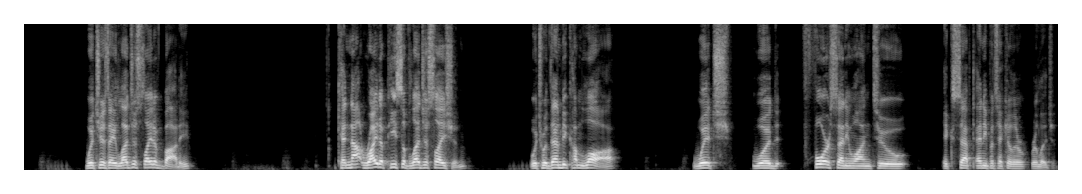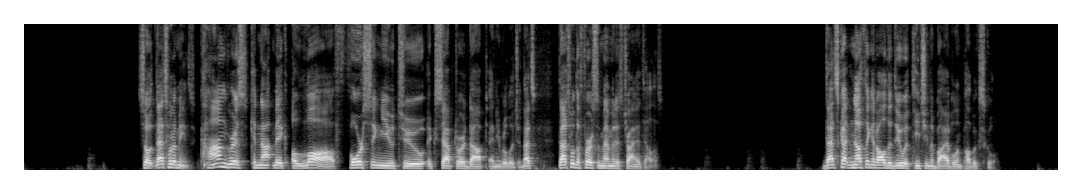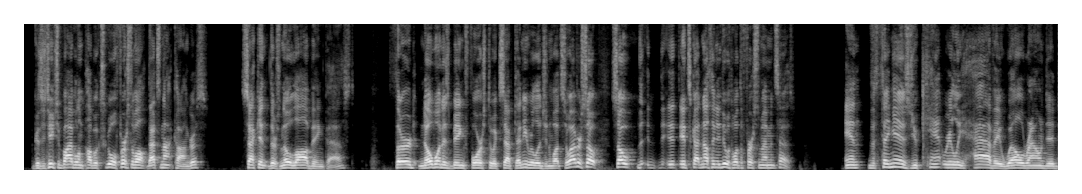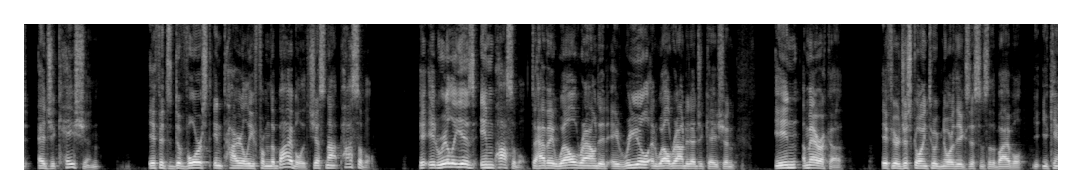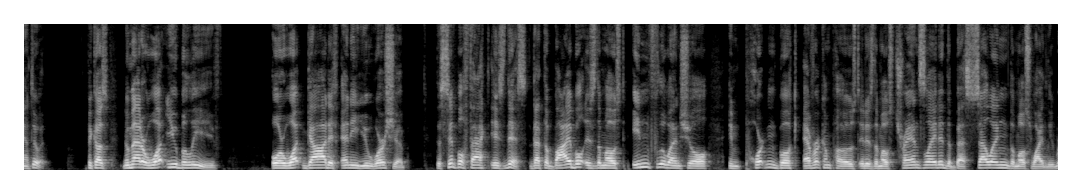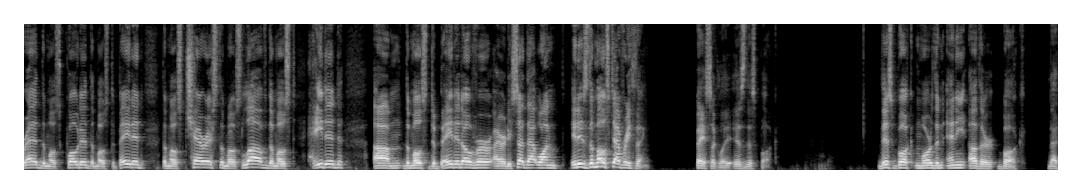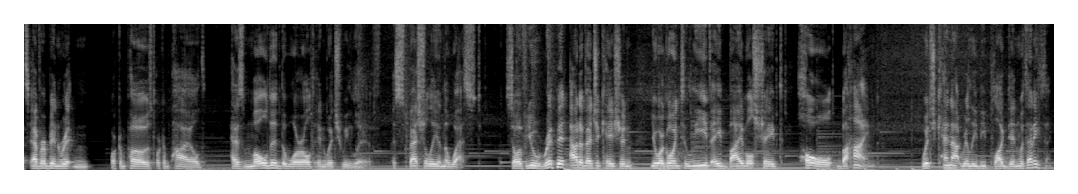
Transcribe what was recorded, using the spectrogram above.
which is a legislative body, cannot write a piece of legislation, which would then become law, which would force anyone to accept any particular religion. So that's what it means. Congress cannot make a law forcing you to accept or adopt any religion. That's, that's what the First Amendment is trying to tell us. That's got nothing at all to do with teaching the Bible in public school. Because you teach the Bible in public school, first of all, that's not Congress. Second, there's no law being passed. Third, no one is being forced to accept any religion whatsoever. So, so it's got nothing to do with what the First Amendment says. And the thing is, you can't really have a well rounded education if it's divorced entirely from the Bible. It's just not possible. It, it really is impossible to have a well rounded, a real and well rounded education in America if you're just going to ignore the existence of the Bible. You, you can't do it. Because no matter what you believe or what God, if any, you worship, the simple fact is this that the Bible is the most influential, important book ever composed. It is the most translated, the best selling, the most widely read, the most quoted, the most debated, the most cherished, the most loved, the most hated, um, the most debated over. I already said that one. It is the most everything, basically, is this book. This book, more than any other book, that's ever been written or composed or compiled has molded the world in which we live, especially in the West. So if you rip it out of education, you are going to leave a Bible shaped hole behind, which cannot really be plugged in with anything.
